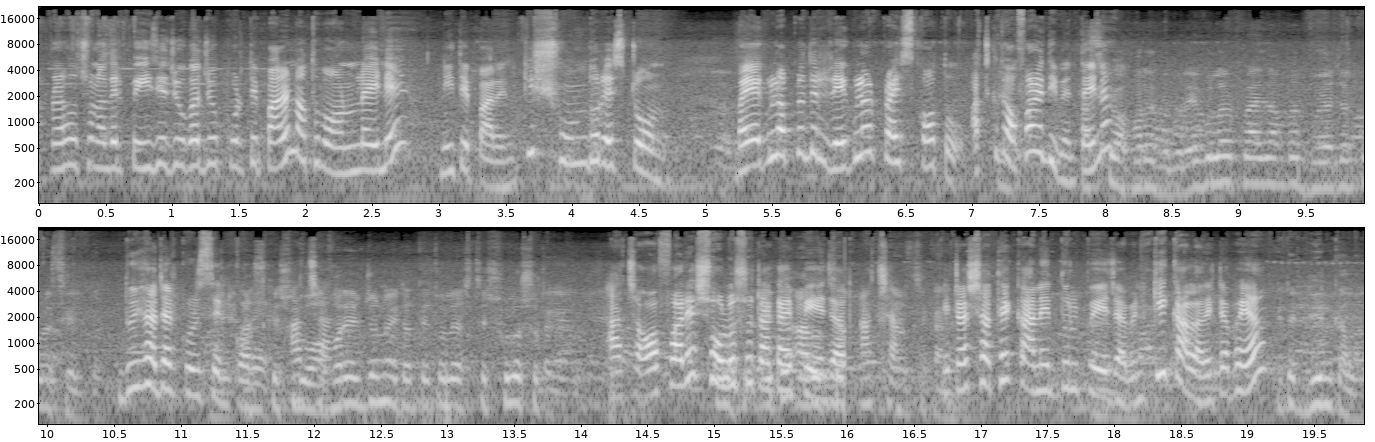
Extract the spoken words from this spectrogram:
আপনারা হচ্ছে ওনাদের পেজে যোগাযোগ করতে পারেন অথবা অনলাইনে নিতে পারেন। কি সুন্দর স্টোন ভাই এগুলো আপনাদের রেগুলার প্রাইস কত? আজকে তো অফারে দিবেন তাই না? অফারে দেবো। রেগুলার প্রাইস আমরা 2000 করে সেল করি দুই হাজার করে সেল করে। আজকে শুধু আচ্ছা। অফারের জন্য এটাতে চলে আসছে 1600 টাকা আচ্ছা অফারে ষোলোশো এটা টাকায় পেয়ে যাবেন। আচ্ছা এটার সাথে কানের দুল পেয়ে যাবেন। কি কালার এটা ভাইয়া? এটা গ্রিন কালার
